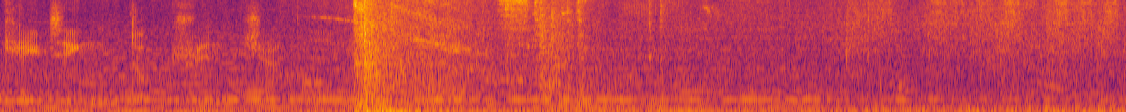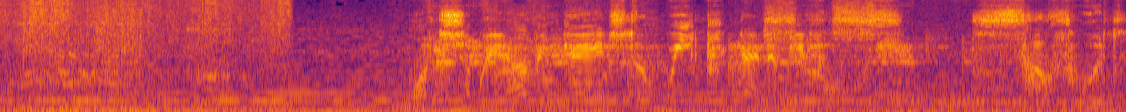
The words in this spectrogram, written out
Doctrine Chapel. Watch, we have engaged a weak enemy force. Southward.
